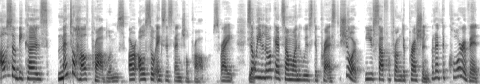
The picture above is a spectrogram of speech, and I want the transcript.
Also, because mental health problems are also existential problems, right? So yeah. we look at someone who is depressed. Sure, you suffer from depression, but at the core of it,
